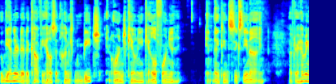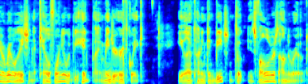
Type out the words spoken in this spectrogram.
who gathered at a coffee house in Huntington Beach in Orange County, California in 1969 after having a revelation that California would be hit by a major earthquake. He left Huntington Beach and took his followers on the road.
